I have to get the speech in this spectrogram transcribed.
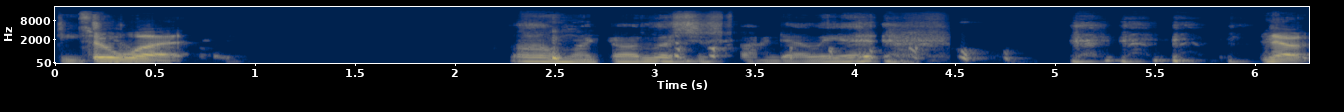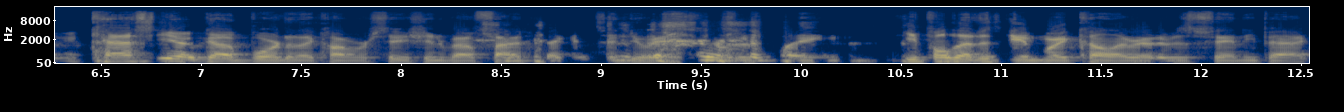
detailed what? Oh my god let's just find elliot No, Casio got bored of the conversation about five seconds into it. He, playing, he pulled out his Game Boy Color out of his fanny pack.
